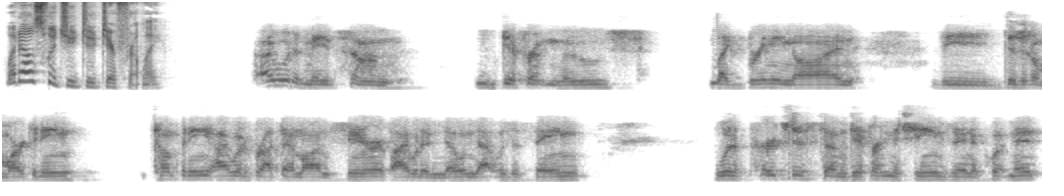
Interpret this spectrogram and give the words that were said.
What else would you do differently? I would have made some different moves, like bringing on the digital marketing company, I would have brought them on sooner if I would have known that was a thing. Would have purchased some different machines and equipment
